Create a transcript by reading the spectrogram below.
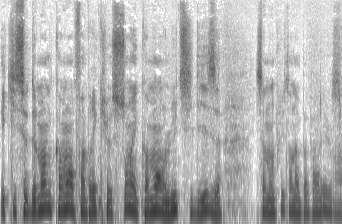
et qui se demande comment on fabrique le son et comment on l'utilise. Ça non plus, t'en as pas parlé le son.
